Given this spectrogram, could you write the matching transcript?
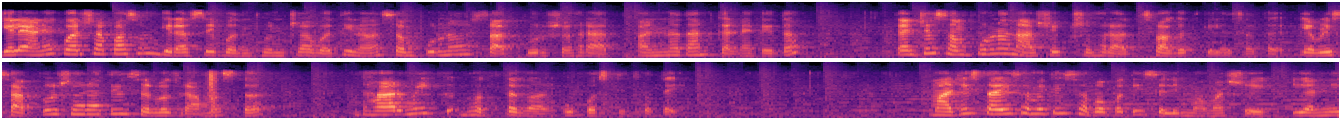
गेल्या अनेक वर्षापासून गिरासे बंधूंच्या वतीनं संपूर्ण सातपूर शहरात अन्नदान करण्यात येतं. त्यांचे संपूर्ण नाशिक शहरात स्वागत केलं जातं. यावेळी सातपूर शहरातील सर्व ग्रामस्थ धार्मिक भक्तगण उपस्थित होते. माजी स्थायी समिती सभापती सलीम मामा शेख यांनी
